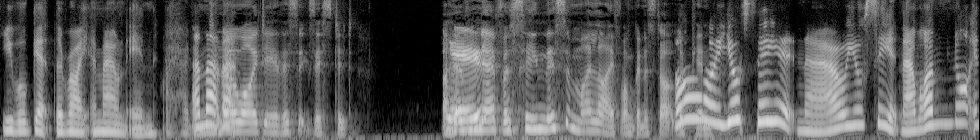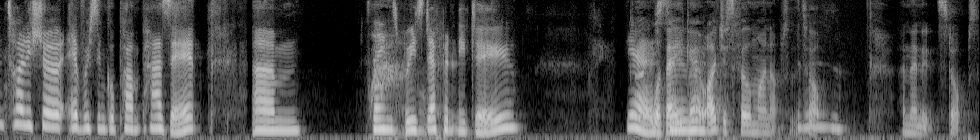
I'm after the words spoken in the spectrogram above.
you will get the right amount in. I had and that, no that, idea this existed. I have never seen this in my life. I'm going to start looking. Oh, you'll see it now. You'll see it now. I'm not entirely sure every single pump has it. Um, Sainsbury's wow. definitely do. Yeah. Oh, well, so, there you go. I just fill mine up to the top, and then it stops.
